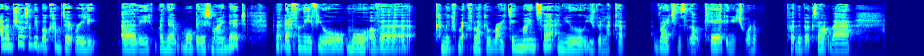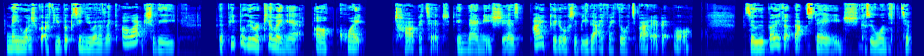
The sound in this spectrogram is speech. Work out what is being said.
and I'm sure some people come to it really early when they're more business minded, but definitely if you're more of a coming from it from like a writing mindset and you you've been like a writing since a little kid and you just want to put the books out there. Maybe once you've got a few books in you realize like oh actually the people who are killing it are quite targeted in their niches. I could also be that if i thought about it a bit more. So we were both at that stage because we wanted to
